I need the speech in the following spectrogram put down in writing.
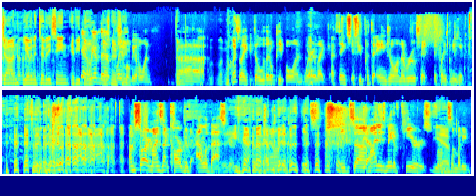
John, you have a nativity scene? If you Yeah, don't, we have the there's no shame. Playmobil one. Uh, it's like the little people one where like I think if you put the angel on the roof it, it plays music. I'm sorry, mine's not carved of alabaster. You know, it's it's uh, Yeah. mine is made of tears from Yeah. somebody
